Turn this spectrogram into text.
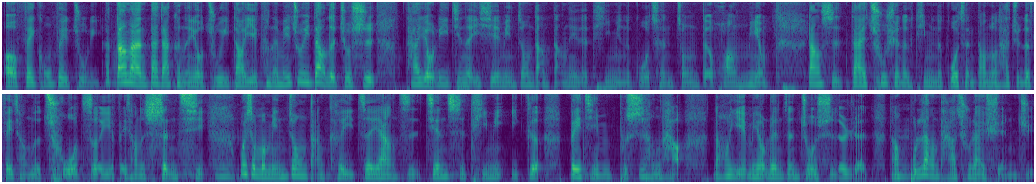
呃非公费助理。那当然，大家可能有注意到，也可能没注意到的，就是他有历经了一些民众党党内的提名的过程中的荒谬。当时在初选的提名的过程当中，他觉得非常的挫折，也非常的生气。为什么民众党可以这样子？坚持提名一个背景不是很好，然后也没有认真做事的人，然后不让他出来选举。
